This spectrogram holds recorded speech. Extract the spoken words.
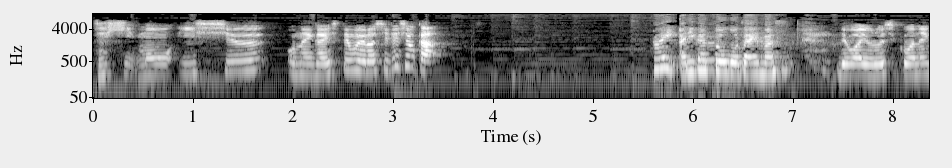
ぜひもう一周お願いしてもよろしいでしょうか？はい、ありがとうございます。ではよろしくお願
